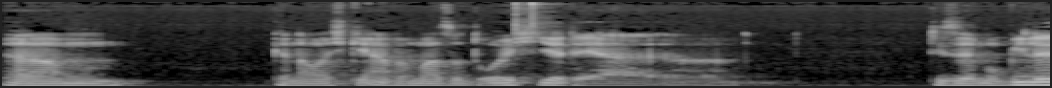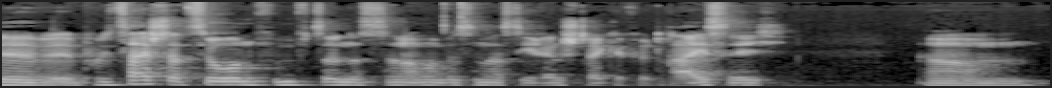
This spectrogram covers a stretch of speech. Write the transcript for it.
Ähm, genau, ich gehe einfach mal so durch. Hier der, äh, diese mobile äh, Polizeistation, 15, das ist dann auch mal ein bisschen was. Die Rennstrecke für 30. Ähm,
